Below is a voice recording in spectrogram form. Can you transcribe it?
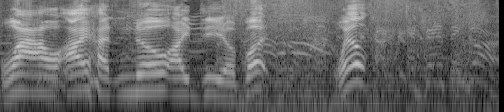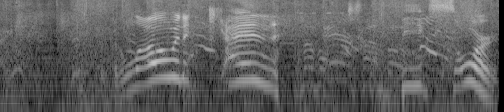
Wow, I had no idea. But, well, low and again. Just a big sword.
